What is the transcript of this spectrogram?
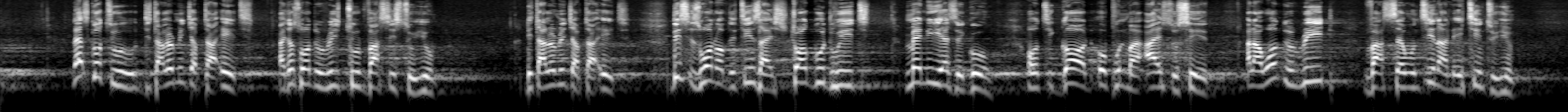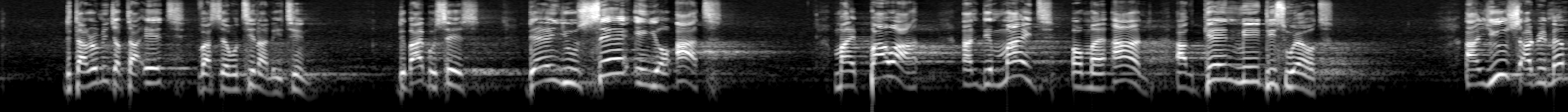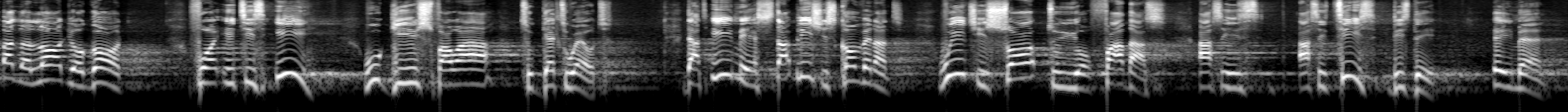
Let's go to Deuteronomy chapter 8. I just want to read two verses to you. Deuteronomy chapter 8. This is one of the things I struggled with many years ago until God opened my eyes to see it. And I want to read verse 17 and 18 to you. Deuteronomy chapter 8, verse 17 and 18. The Bible says, then you say in your heart, My power and the might of my hand have gained me this wealth. And you shall remember the Lord your God, for it is He who gives power to get wealth, that He may establish His covenant, which He swore to your fathers, as, is, as it is this day. Amen.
